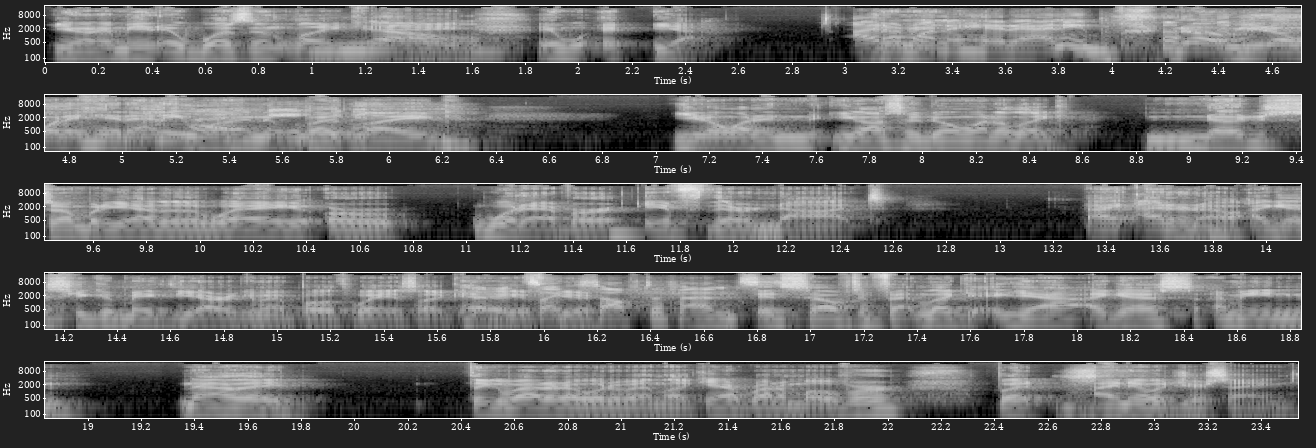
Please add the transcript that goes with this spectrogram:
you know what I mean? It wasn't like No. a, it, it- yeah. I don't mean- want to hit anybody. No, you don't want to hit anyone, but like, you don't want to, you also don't want to like nudge somebody out of the way or whatever if they're not. I, I don't know. I guess you could make the argument both ways. Like, That hey, it's like self defense. it's self defense. Like, yeah, I guess. I mean, now that I think about it, I would have been like, yeah, run him over. But I know what you're saying.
